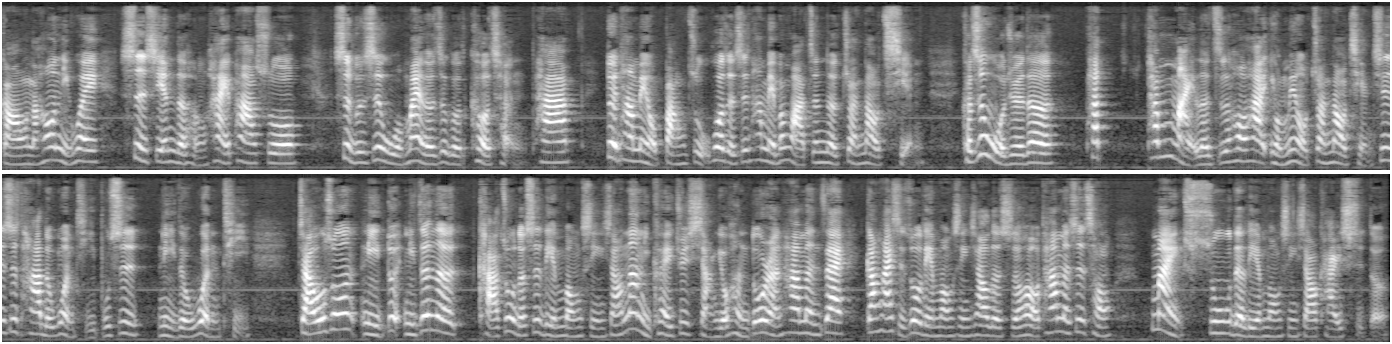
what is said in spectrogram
高，然后你会事先的很害怕说，是不是我卖了这个课程，他对他没有帮助，或者是他没办法真的赚到钱。可是我觉得他他买了之后，他有没有赚到钱，其实是他的问题，不是你的问题。假如说你对你真的卡住的是联盟行销，那你可以去想，有很多人他们在刚开始做联盟行销的时候，他们是从卖书的联盟行销开始的。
